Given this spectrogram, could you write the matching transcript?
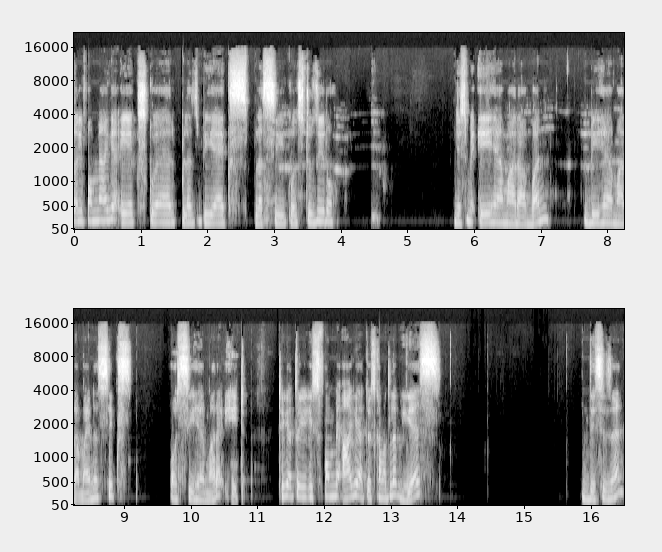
वाली फॉर्म में आ गया a x square plus b x plus c equals to zero जिसमें ए है हमारा वन बी है हमारा माइनस सिक्स और सी है हमारा एट ठीक है तो इस फॉर्म में आ गया तो इसका मतलब yes this is an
